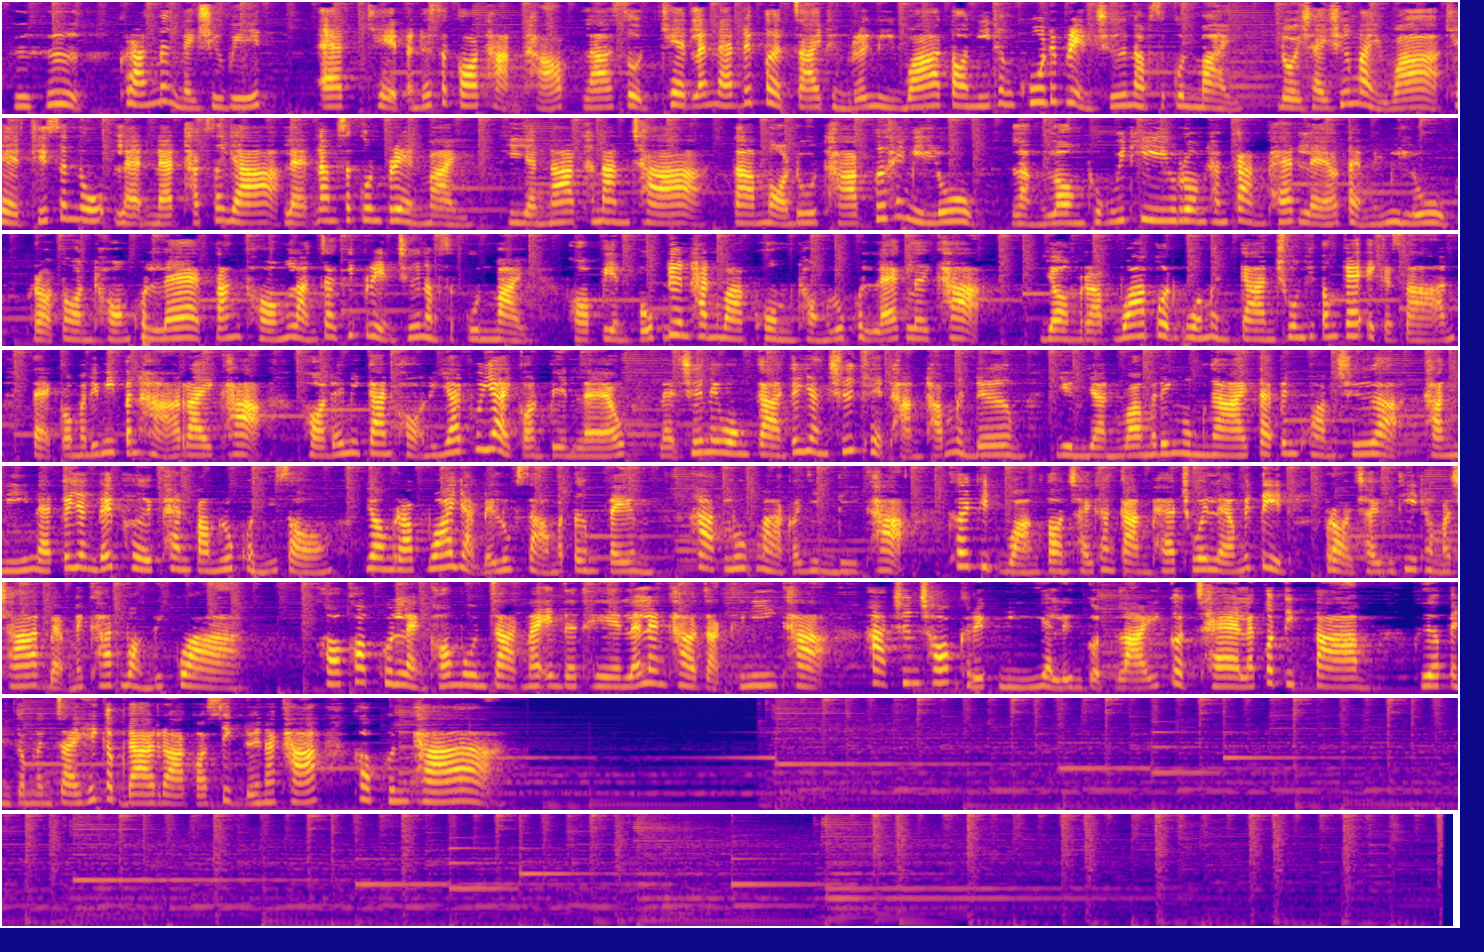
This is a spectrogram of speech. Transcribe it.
ฮือฮือครั้งหนึ่งในชีวิตแอดเขตอันเดอร์สกอร์ฐานทัพล่าสุดเขตและแนทได้เปิดใจถึงเรื่องนี้ว่าตอนนี้ทั้งคู่ได้เปลี่ยนชื่อนามสกุลใหม่ โดยใช้ชื่อใหม่ว่า เขตทิษนุและแนททักษยา และนามสกุลเปลี่ยนใหม่ทิยนาธนัญชา ตามหมอดูทักเพื่อให้มีลูก หลังลองทุกวิธีรวมทั้งการแพทย์แล้วแต่ไม่มีลูก เพราะตอนท้องคนแรกตั้งท้องหลังจากที่เปลี่ยนชื่อนามสกุลใหม่ พอเปลี่ยนปุ๊บเดือนธันวาคมท้องลูกคนแรกเลยค่ะ ยอมรับว่าปวดหัวเหมือนกันช่วงที่ต้องแก้เอกสาร แต่ก็ไม่ได้มีปัญหาอะไรค่ะ พอได้มีการขออนุญาตผู้ใหญ่ก่อนเปลี่ยนแล้ว และชื่อในวงการก็ยังชื่อเขตฐานทัพเหมือนเดิม ยืนยันว่าไม่ได้งมงายแต่เป็นความเชื่อ ทั้งนี้แนทก็ยังได้เผยแผนปั๊มลูกคนที่สองยอมรับว่าอยากได้ลูกสาวมาเติมเต็มหากลูกมาก็ยินดีค่ะ เคยผิดหวังตอนใช้ทางการแพทย์ช่วยแล้วไม่ติด ปล่อยใช้วิธีธรรมชาติแบบไม่คาดหวังดีกว่า ขอขอบคุณแหล่งข้อมูลจากนายเอนเตอร์เทนและแหล่งข่าวจากที่นี่ค่ะ หากชื่นชอบคลิปนี้อย่าลืมกดไลค์ กดแชร์ และกดติดตาม เพื่อเป็นกำลังใจให้กับดารากอสิบด้วยนะคะ ขอบคุณค่ะ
